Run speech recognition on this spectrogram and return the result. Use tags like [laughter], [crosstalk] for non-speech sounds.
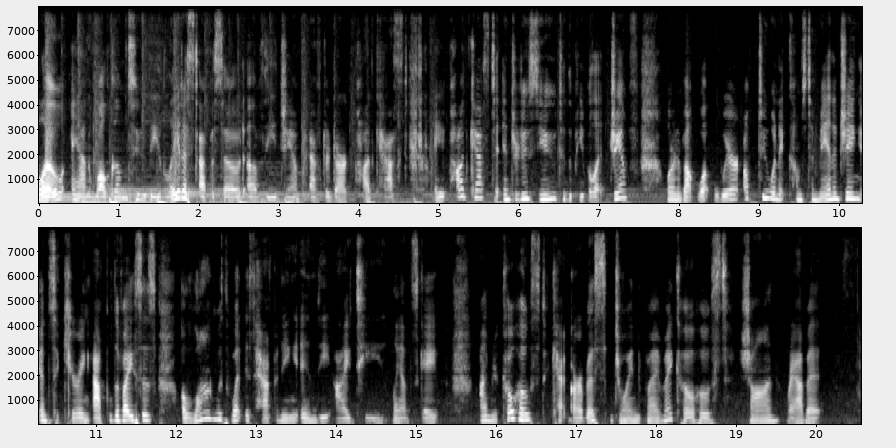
Hello, and welcome to the latest episode of the Jamf After Dark podcast, a podcast to introduce you to the people at Jamf, learn about what we're up to when it comes to managing and securing Apple devices, along with what is happening in the IT landscape. I'm your co host, Kat Garbis, joined by my co host, Sean Rabbitt.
